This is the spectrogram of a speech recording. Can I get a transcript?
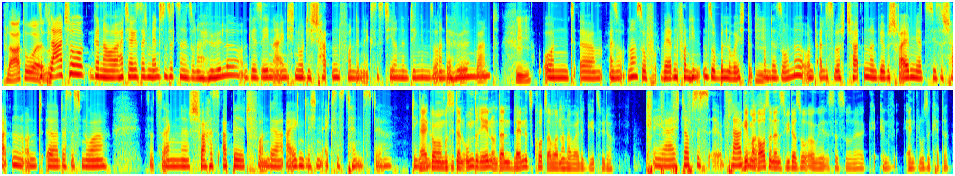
Plato. Also, also Plato, genau, hat ja gesagt, Menschen sitzen in so einer Höhle und wir sehen eigentlich nur die Schatten von den existierenden Dingen so an der Höhlenwand. Hm. Und ähm, also ne, so werden von hinten so beleuchtet hm. von der Sonne und alles wirft Schatten und wir beschreiben jetzt diese Schatten und äh, das ist nur sozusagen ein schwaches Abbild von der eigentlichen Existenz der Dinge. Ja, glaube, man muss sich dann umdrehen und dann blendet es kurz, aber nach einer Weile geht es wieder. Ja, ich glaube, es ist äh, Plato. Geht mal raus und dann ist es wieder so, irgendwie ist es so eine endlose Kette.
